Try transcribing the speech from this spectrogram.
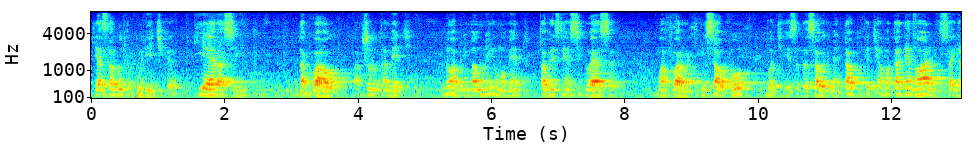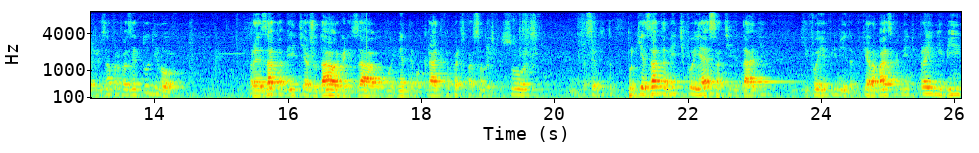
que esta luta política, que era assim, da qual absolutamente não abri mão em nenhum momento, talvez tenha sido essa uma forma que me salvou do ponto de vista da saúde mental, porque eu tinha vontade enorme de sair da prisão para fazer tudo de novo para exatamente ajudar a organizar o movimento democrático, a participação das pessoas, porque exatamente foi essa atividade que foi reprimida, porque era basicamente para inibir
